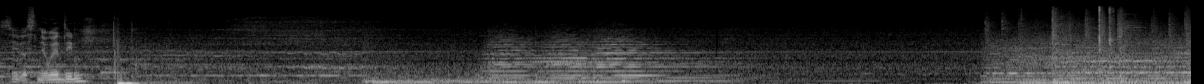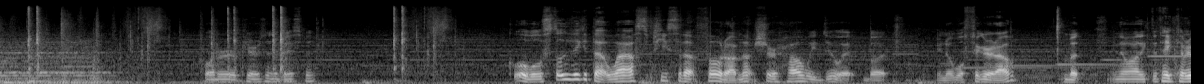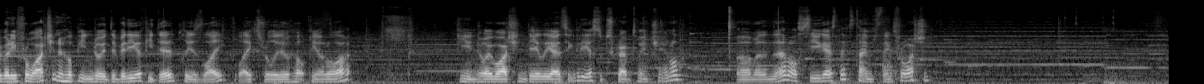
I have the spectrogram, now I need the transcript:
See this new ending? Quarter in the basement. Cool, well, we'll still need to get that last piece of that photo. I'm not sure how we do it, but, you know, we'll figure it out. But, you know, I'd like to thank everybody for watching. I hope you enjoyed the video. If you did, please like. Likes really do help me out a lot. If you enjoy watching daily Isaac videos, subscribe to my channel. Um, than that, I'll see you guys next time. Thanks for watching.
